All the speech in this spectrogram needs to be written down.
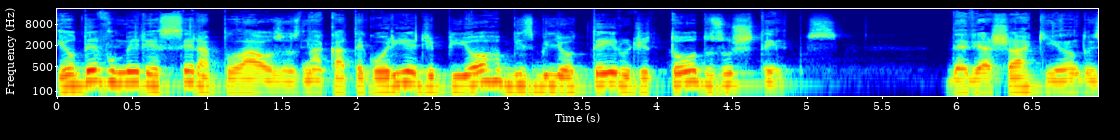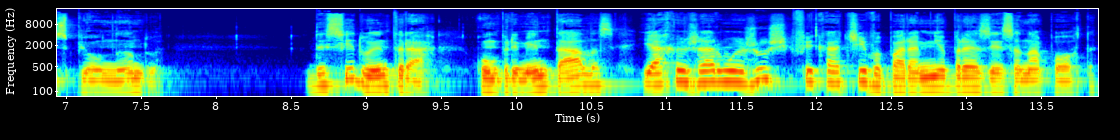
Eu devo merecer aplausos na categoria de pior bisbilhoteiro de todos os tempos. Deve achar que ando espionando-a Decido entrar, cumprimentá-las e arranjar uma justificativa para a minha presença na porta.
